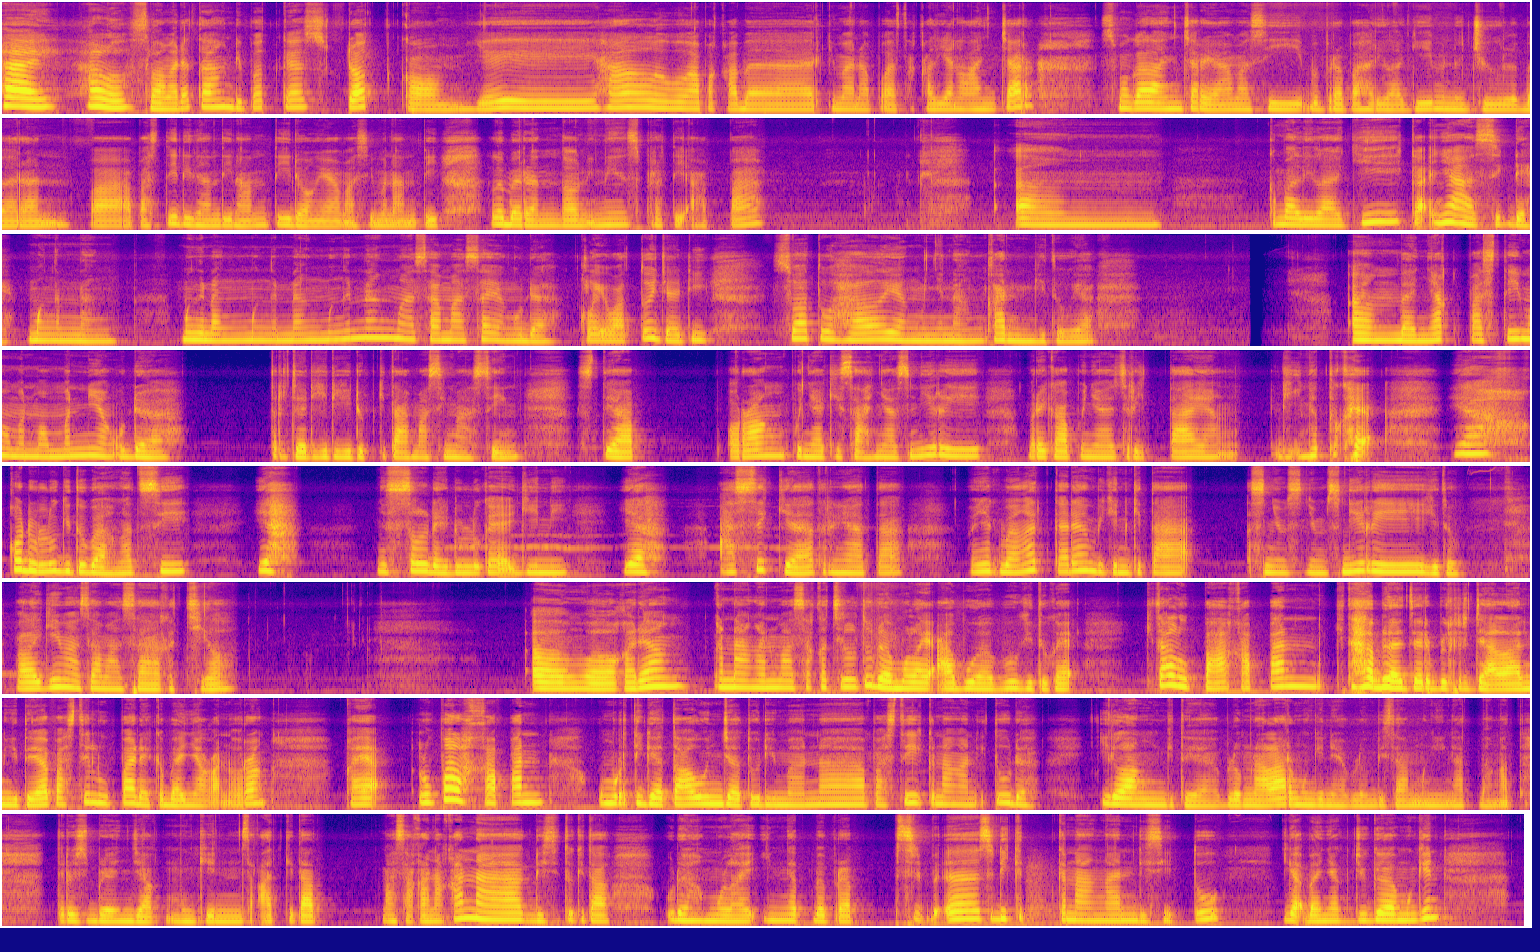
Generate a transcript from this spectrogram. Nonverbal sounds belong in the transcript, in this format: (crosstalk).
Hai, halo, selamat datang di podcast.com Yeay, halo, apa kabar? Gimana puasa kalian lancar? Semoga lancar ya, masih beberapa hari lagi menuju lebaran Wah, pasti dinanti-nanti dong ya, masih menanti lebaran tahun ini seperti apa um, Kembali lagi, kayaknya asik deh mengenang Mengenang, mengenang, mengenang masa-masa yang udah kelewat tuh jadi suatu hal yang menyenangkan gitu ya. Um, banyak pasti momen-momen yang udah terjadi di hidup kita masing-masing. Setiap orang punya kisahnya sendiri, mereka punya cerita yang diinget tuh kayak, ya kok dulu gitu banget sih, ya nyesel deh dulu kayak gini, ya asik ya ternyata. Banyak banget kadang bikin kita senyum-senyum sendiri gitu apalagi masa-masa kecil. Um, walau kadang kenangan masa kecil tuh udah mulai abu-abu gitu kayak kita lupa kapan (laughs) kita belajar berjalan gitu ya. Pasti lupa deh kebanyakan orang. Kayak lupa lah kapan umur 3 tahun jatuh di mana. Pasti kenangan itu udah hilang gitu ya. Belum nalar mungkin ya belum bisa mengingat banget. Terus beranjak mungkin saat kita masa kanak-kanak di situ kita udah mulai inget beberapa sedikit kenangan di situ nggak banyak juga. Mungkin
